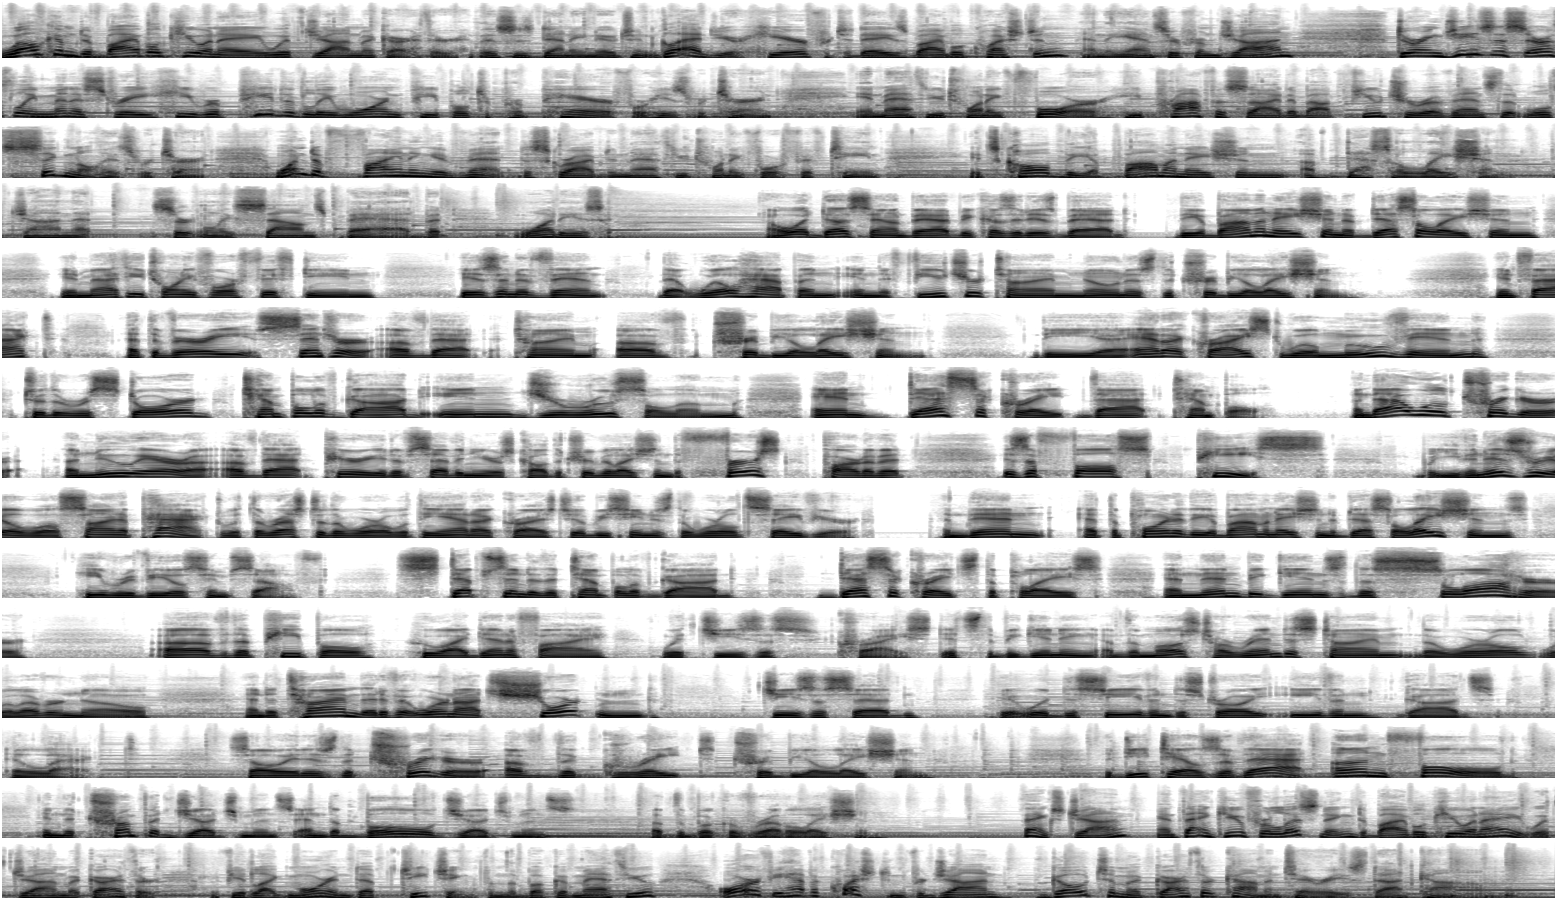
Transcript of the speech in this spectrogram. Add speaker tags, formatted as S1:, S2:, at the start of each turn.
S1: Welcome to Bible Q&A with John MacArthur. This is Denny Nugent. Glad you're here for today's Bible question and the answer from John. During Jesus' earthly ministry, he repeatedly warned people to prepare for his return. In Matthew 24, he prophesied about future events that will signal his return. One defining event described in Matthew 24:15. It's called the abomination of desolation. John, that certainly sounds bad, but what is it?
S2: Oh, it does sound bad because it is bad. The abomination of desolation in Matthew 24 15 is an event that will happen in the future time known as the tribulation. In fact, at the very center of that time of tribulation, the uh, Antichrist will move in to the restored temple of God in Jerusalem and desecrate that temple. And that will trigger a new era of that period of seven years called the tribulation. The first part of it is a false peace. Even Israel will sign a pact with the rest of the world, with the Antichrist. He'll be seen as the world's savior. And then, at the point of the abomination of desolations, he reveals himself, steps into the temple of God, desecrates the place, and then begins the slaughter of the people who identify with Jesus Christ. It's the beginning of the most horrendous time the world will ever know, and a time that if it were not shortened, Jesus said, it would deceive and destroy even God's elect. So it is the trigger of the Great Tribulation. The details of that unfold in the trumpet judgments and the bowl judgments of the book of Revelation.
S1: Thanks, John, and thank you for listening to Bible Q&A with John MacArthur. If you'd like more in-depth teaching from the book of Matthew, or if you have a question for John, go to macarthurcommentaries.com.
